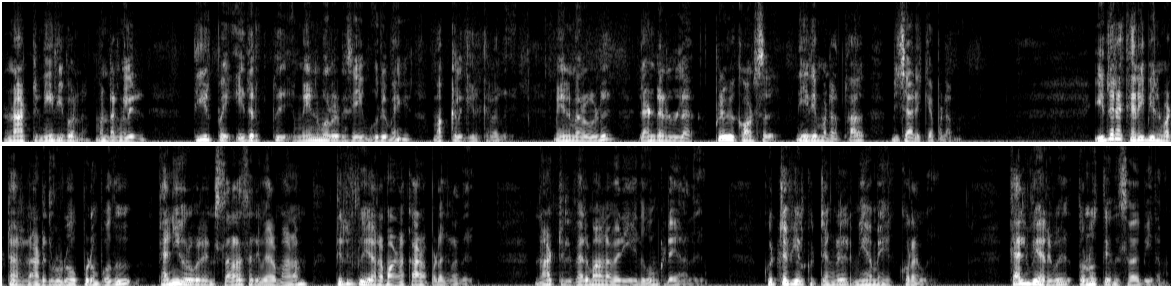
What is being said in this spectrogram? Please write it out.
நாட்டு நீதிமன்றங்களின் தீர்ப்பை எதிர்த்து மேன்முறையீடு செய்யும் உரிமை மக்களுக்கு இருக்கிறது. மேன்முறையீடு லண்டனில் உள்ள பிரிவி கவுன்சில் நீதிமன்றத்தால் விசாரிக்கப்படும். இதர கரீபியன் வட்டார நாடுகளோடு ஒப்பிடும்போது தனி ஒருவரின் சராசரி வருமானம் திருத்துயரமான காணப்படுகிறது. நாட்டில் வருமான வரி எதுவும் கிடையாது. குற்றவியல் குற்றங்கள் மிக மிக குறைவு. கல்வி அறிவு தொண்ணூத்தைந்து சதவீதம்.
